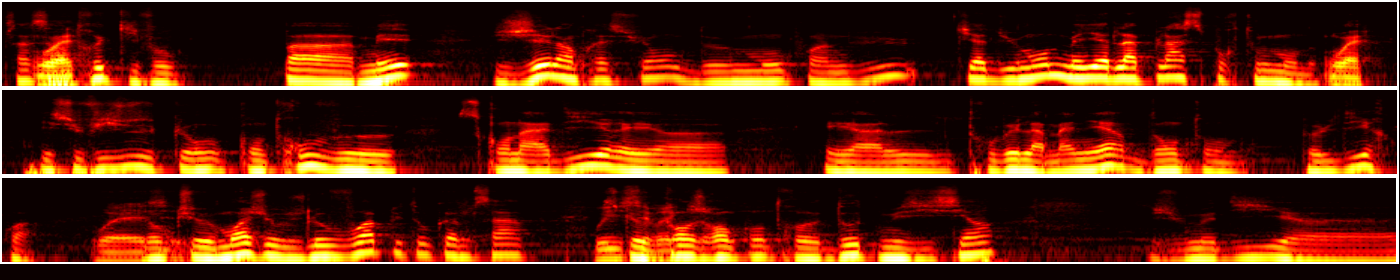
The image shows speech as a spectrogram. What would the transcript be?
Ça, c'est Ouais. un truc qu'il faut pas. Mais j'ai l'impression, de mon point de vue, qu'il y a du monde, mais il y a de la place pour tout le monde. Ouais. Il suffit juste qu'on trouve euh, ce qu'on a à dire et, euh, et à trouver la manière dont on peut le dire, quoi. Ouais, Donc moi, je, je le vois plutôt comme ça. oui, parce que vrai. quand je rencontre d'autres musiciens, je me dis, euh,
